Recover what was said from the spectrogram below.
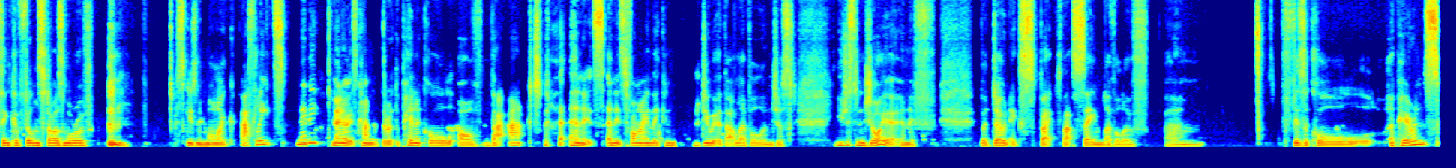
think of film stars more of excuse me, more like athletes, maybe. You know, it's kind of they're at the pinnacle of that act, and it's and it's fine. They can do it at that level, and just you just enjoy it. And if, but don't expect that same level of um, physical appearance.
